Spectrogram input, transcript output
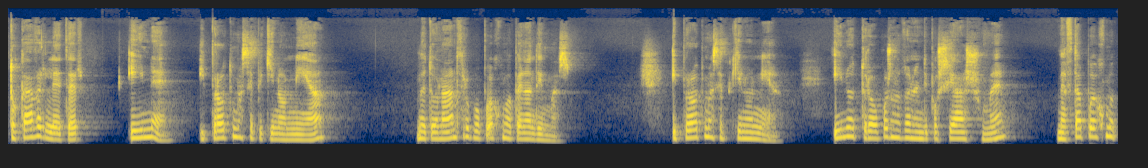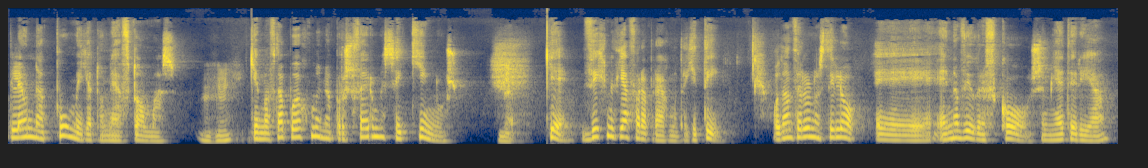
Το cover letter είναι η πρώτη μας επικοινωνία με τον άνθρωπο που έχουμε απέναντί μας. Η πρώτη μας επικοινωνία. Είναι ο τρόπος να τον εντυπωσιάσουμε με αυτά που έχουμε πλέον να πούμε για τον εαυτό μας και με αυτά που έχουμε να προσφέρουμε σε εκείνους. Ναι. Και δείχνει διάφορα πράγματα. Γιατί όταν θέλω να στείλω ε, ένα βιογραφικό σε μια εταιρεία,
